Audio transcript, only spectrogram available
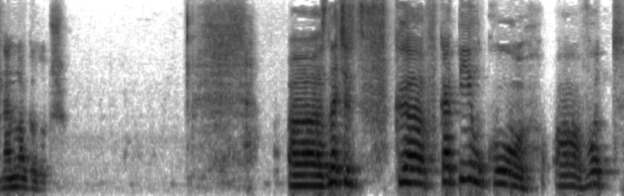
намного лучше. А, значит, в копилку а, вот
